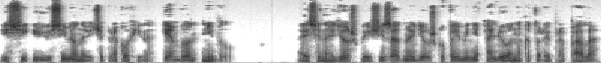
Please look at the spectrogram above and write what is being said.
Ищи Илью Семеновича Прокофьина, кем бы он ни был. А если найдешь, поищи заодно и девушку по имени Алена, которая пропала,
